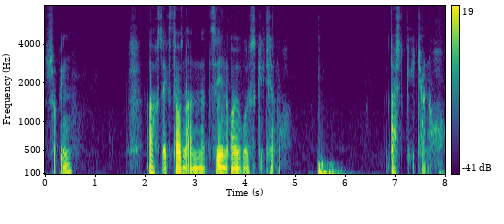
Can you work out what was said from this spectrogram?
Shopping. Ach, 6110 Euro, das geht ja noch. Das geht ja noch.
